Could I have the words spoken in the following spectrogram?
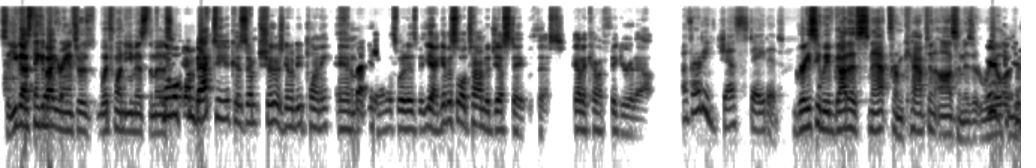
So you guys think about your answers. Which one do you miss the most? then we'll come back to you because I'm sure there's going to be plenty, and you know, that's what it is. But yeah, give us a little time to gestate with this. Got to kind of figure it out. I've already just stated. Gracie, we've got a snap from Captain Awesome. Is it Where real? did Or you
